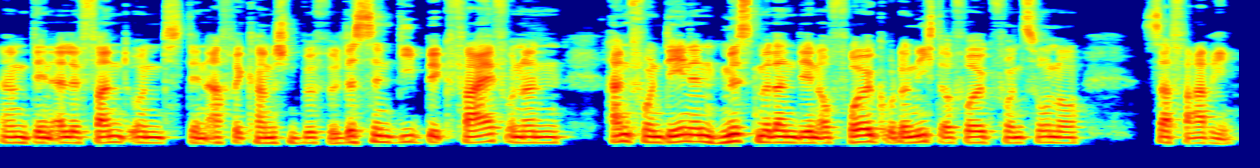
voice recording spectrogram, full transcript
ähm, den Elefant und den afrikanischen Büffel. Das sind die Big Five und anhand von denen misst man dann den Erfolg oder Nicht-Erfolg von so einer Safari.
